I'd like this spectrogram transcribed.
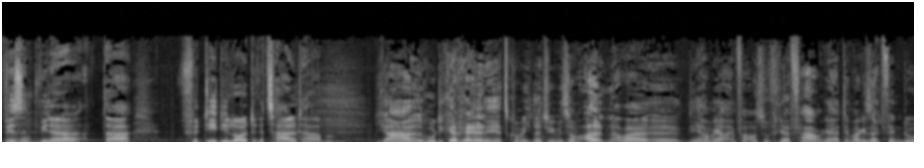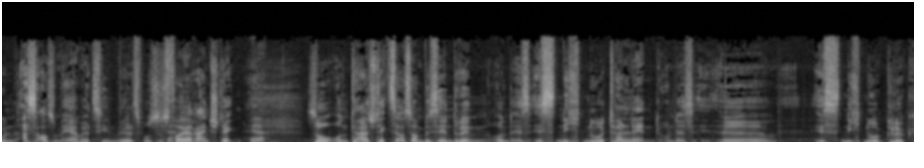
wir sind wieder da, für die die Leute gezahlt haben. Ja, Rudi Carell, jetzt komme ich natürlich mit so einem Alten, aber äh, die haben ja einfach auch so viel Erfahrung. Der hat immer gesagt, wenn du ein Ass aus dem Ärmel ziehen willst, musst du es ja. vorher reinstecken. Ja. So, und da steckt es auch so ein bisschen drin. Und es ist nicht nur Talent und es äh, ist nicht nur Glück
